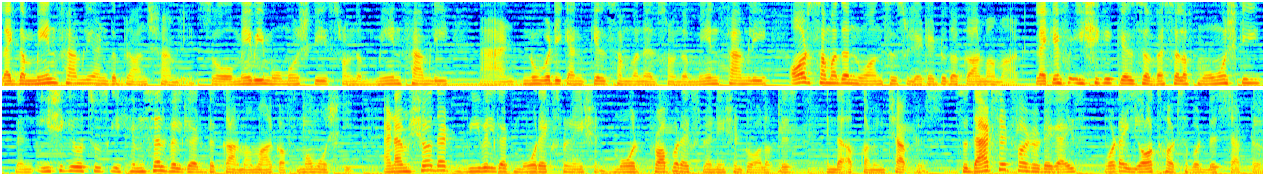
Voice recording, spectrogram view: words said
like the main family and the branch family. So maybe Momoshiki is from the main family and nobody can kill someone else from the main family or some other nuances related to the karma mark. Like if Isshiki kills a vessel of Momoshiki, then Isshiki Otsutsuki himself will get the karma mark of Momoshiki. And I'm sure that we will get more explanation, more proper explanation to all of this in the upcoming chapters. So that's it for today guys. What are your thoughts about this chapter?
